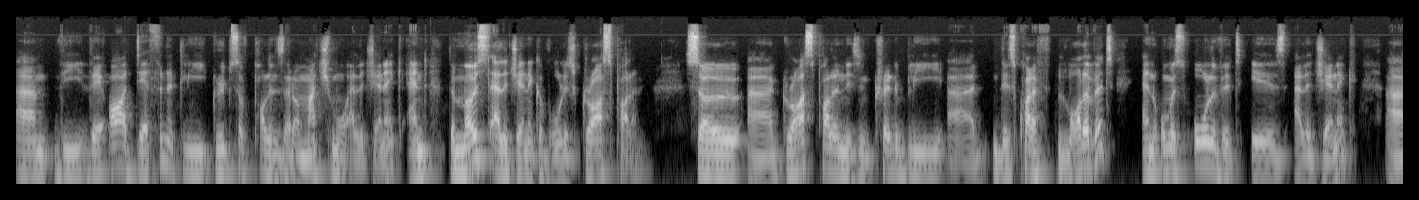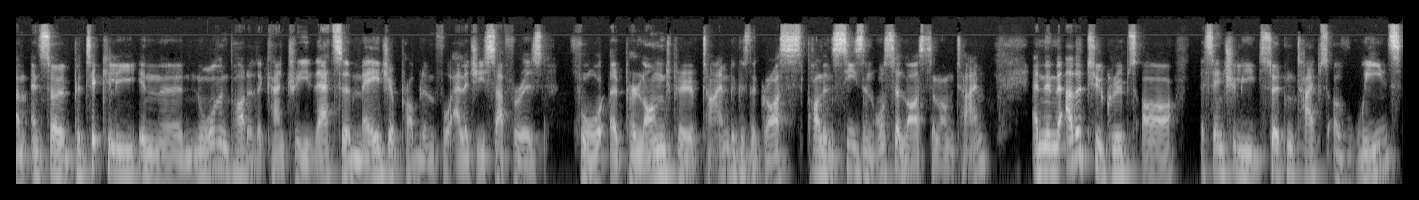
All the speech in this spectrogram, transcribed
um, the there are definitely groups of pollens that are much more allergenic and the most allergenic of all is grass pollen. So uh, grass pollen is incredibly uh, there's quite a lot of it and almost all of it is allergenic. Um, and so, particularly in the northern part of the country, that's a major problem for allergy sufferers for a prolonged period of time because the grass pollen season also lasts a long time. And then the other two groups are essentially certain types of weeds.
